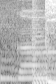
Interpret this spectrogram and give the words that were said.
Go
